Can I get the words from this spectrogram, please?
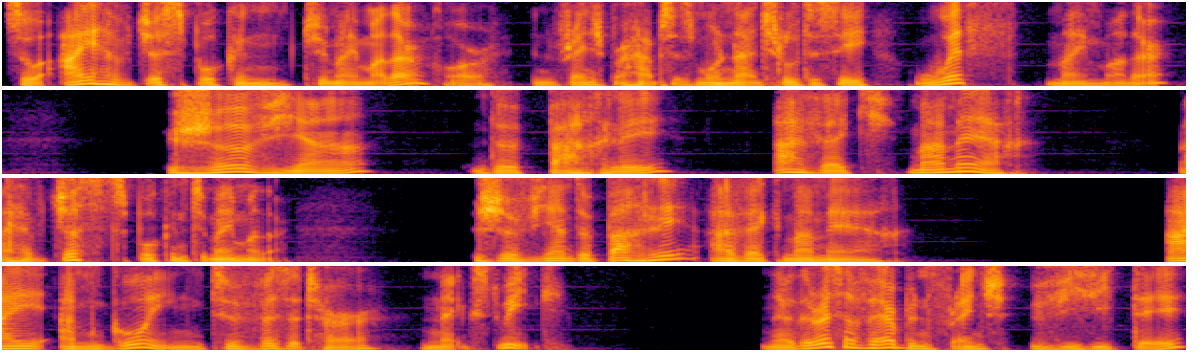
So I have just spoken to my mother, or in French, perhaps it's more natural to say with my mother. Je viens de parler avec ma mère. I have just spoken to my mother. Je viens de parler avec ma mère. I am going to visit her next week. Now, there is a verb in French, visiter,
